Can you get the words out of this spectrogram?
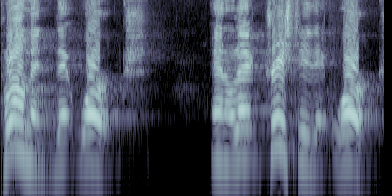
plumbing that works and electricity that works.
